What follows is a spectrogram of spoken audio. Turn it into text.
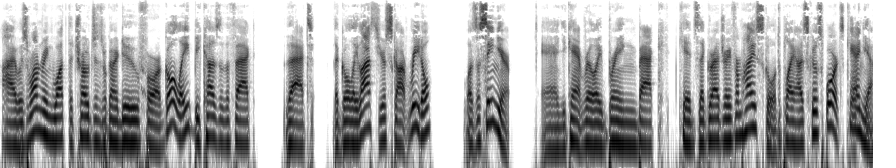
I was wondering what the Trojans were going to do for a goalie because of the fact that the goalie last year, Scott Riedel, was a senior. And you can't really bring back kids that graduate from high school to play high school sports, can you?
